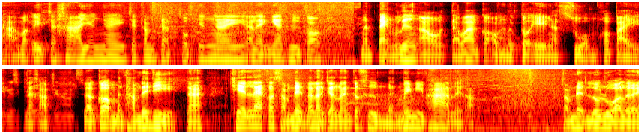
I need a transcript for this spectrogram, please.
ถามว่าเอ้ยจะฆ่ายังไงจะกำจัดศพยังไงอะไรเงี้ยคือก็เหมือนแต่งเรื่องเอา แต่ว่าก็เอาเหมือนตัวเองอะสวมเข้าไปนะครับ แล้วก็เหมือนทำได้ดีนะเคสแรกก็สำเร็จแล้วหลังจากนั้นก็คือเหมือนไม่มีพลาดเลยครับสำเร็จรัวๆเลย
